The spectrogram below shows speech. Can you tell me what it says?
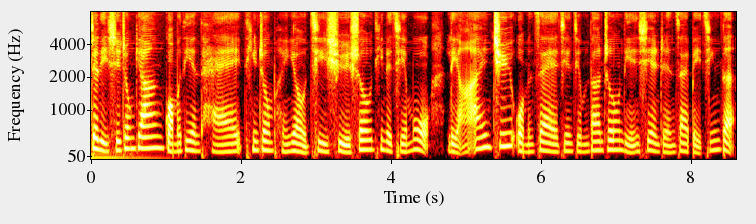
这里是中央广播电台听众朋友继续收听的节目《两岸 I G》。我们在今天节目当中连线人在北京的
